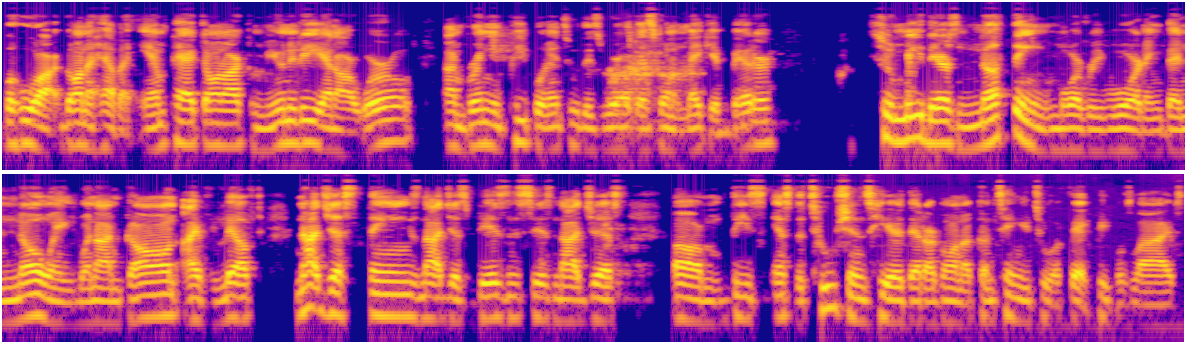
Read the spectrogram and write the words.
but who are going to have an impact on our community and our world. I'm bringing people into this world that's going to make it better. To me, there's nothing more rewarding than knowing when I'm gone, I've left not just things, not just businesses, not just um, these institutions here that are going to continue to affect people's lives.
